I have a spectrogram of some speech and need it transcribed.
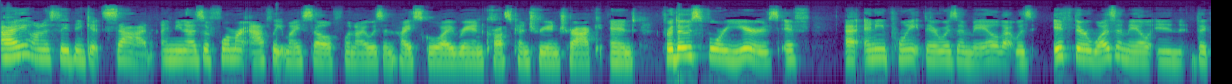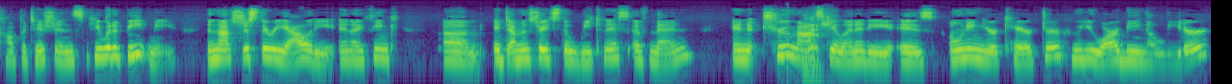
I honestly think it's sad. I mean, as a former athlete myself, when I was in high school, I ran cross country and track. And for those four years, if at any point there was a male that was, if there was a male in the competitions, he would have beat me. And that's just the reality. And I think um, it demonstrates the weakness of men. And true masculinity yes. is owning your character, who you are, being a leader,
